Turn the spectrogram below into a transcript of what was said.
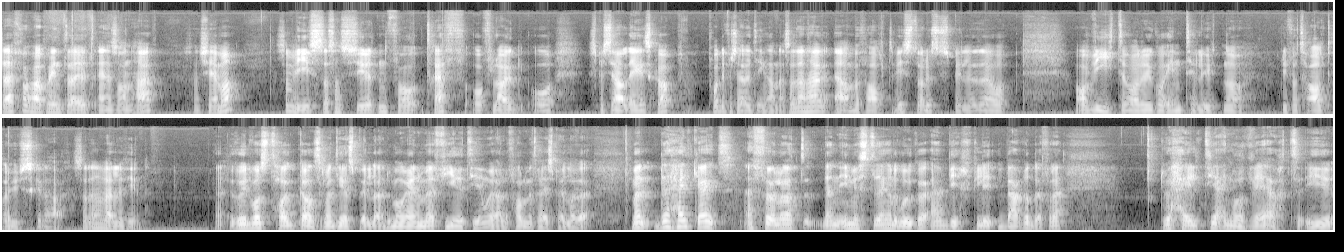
Derfor har jeg printet ut en sånn her, sånn skjema, som viser sannsynligheten for treff og flagg og spesialegenskap på de forskjellige tingene. Så den her er anbefalt hvis du har lyst til å spille det og og vite hva du går inn til uten å bli fortalt og huske det her. Så den er veldig fin. Rudvoss tar ganske lang tid å spille. Du må regne med fire timer i alle fall med tre spillere. Men det er helt greit. Jeg føler at den investeringen du bruker, er virkelig verdt det. For det, du er hele tida involvert i,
